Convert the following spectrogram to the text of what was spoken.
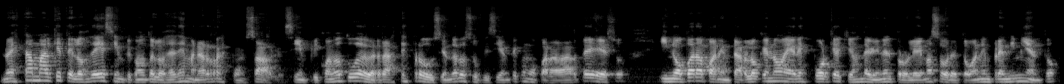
no está mal que te los des siempre y cuando te los des de manera responsable, siempre y cuando tú de verdad estés produciendo lo suficiente como para darte eso y no para aparentar lo que no eres, porque aquí es donde viene el problema, sobre todo en emprendimiento,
